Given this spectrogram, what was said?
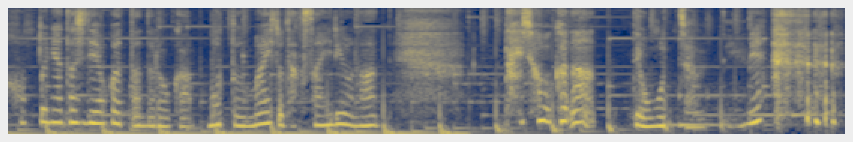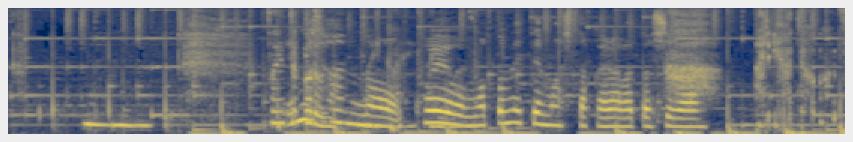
本当に私でよかったんだろうか、もっと上手い人たくさんいるよな、大丈夫かなって思っちゃうっていうね。うんそういうところがさんの声を求めてましたから、私は。ありがとうございま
